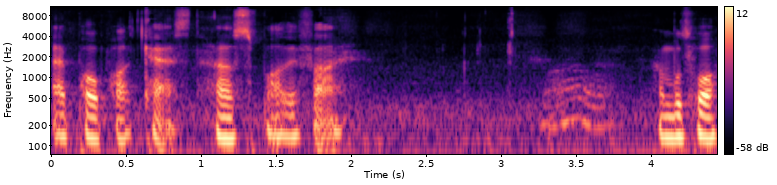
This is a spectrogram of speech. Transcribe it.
apple podcast 还有 spotify 很不错。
